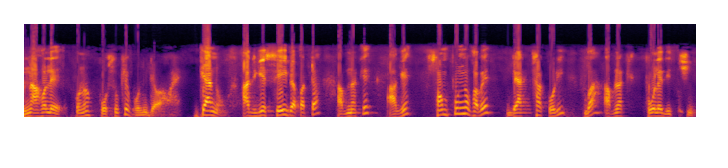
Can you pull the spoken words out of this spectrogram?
না হলে কোনো পশুকে বলি দেওয়া হয়। কেন? আজকে সেই ব্যাপারটা আপনাকে আগে সম্পূর্ণভাবে ব্যাখ্যা করি বা আপনাকে বলে দিচ্ছি।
